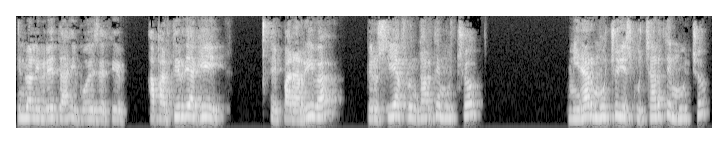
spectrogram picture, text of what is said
en una libreta y puedes decir, a partir de aquí eh, para arriba, pero sí afrontarte mucho, mirar mucho y escucharte mucho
